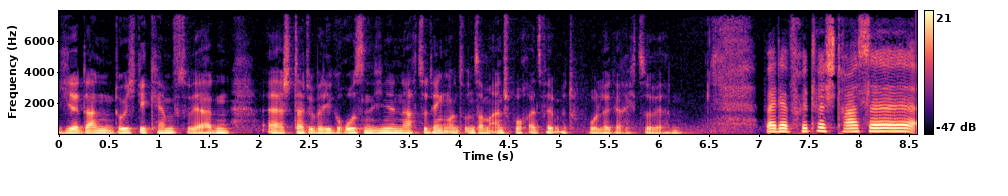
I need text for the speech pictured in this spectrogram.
hier dann durchgekämpft werden, äh, statt über die großen Linien nachzudenken und unserem Anspruch als Weltmetropole gerecht zu werden. Bei der Friedrichstraße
